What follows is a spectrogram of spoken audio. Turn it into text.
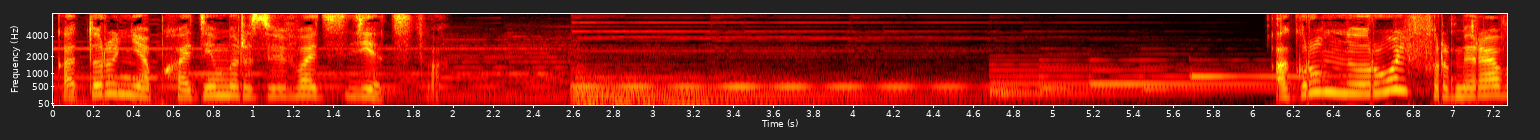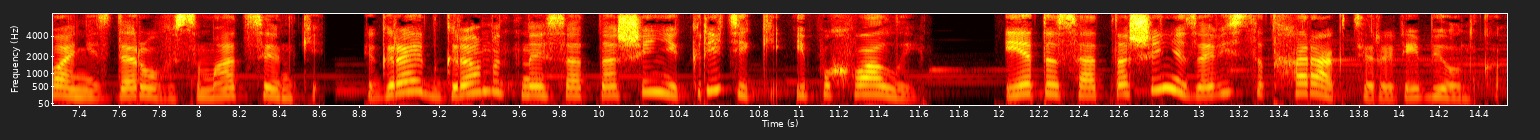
которую необходимо развивать с детства. Огромную роль в формировании здоровой самооценки играет грамотное соотношение критики и похвалы. И это соотношение зависит от характера ребенка.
